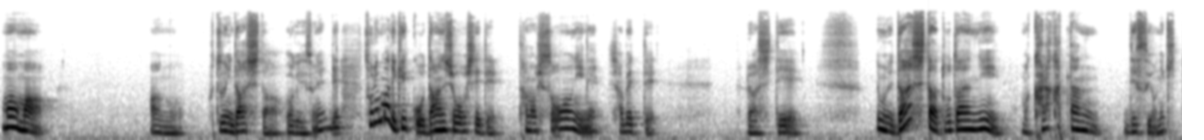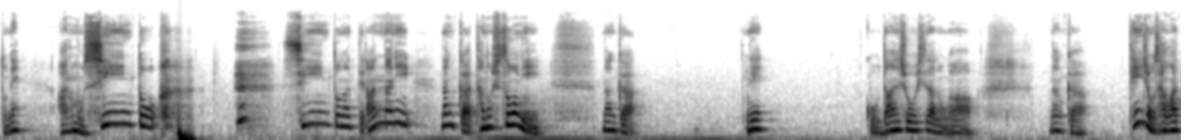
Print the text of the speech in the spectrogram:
まあまああの普通に出したわけですよね。でそれまで結構談笑してて楽しそうにね喋ってらしてでもね出した途端に、まあ、辛かったんですよねきっとね。あのもうシーンと シーンとなってあんなになんか楽しそうになんかねこう談笑してたのがなんかテンション下がっ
